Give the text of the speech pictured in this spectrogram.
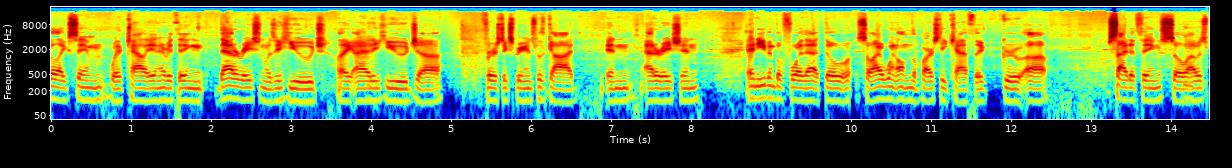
but like same with Callie and everything, that adoration was a huge. Like I had a huge uh, first experience with God in adoration, and even before that though. So I went on the varsity Catholic group uh, side of things. So I was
